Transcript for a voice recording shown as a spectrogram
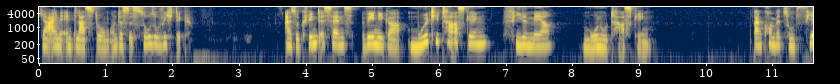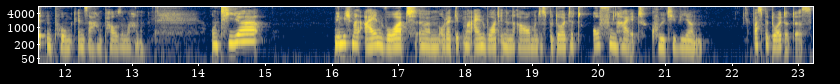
ja eine Entlastung. Und das ist so, so wichtig. Also Quintessenz, weniger Multitasking, viel mehr Monotasking. Dann kommen wir zum vierten Punkt in Sachen Pause machen. Und hier nehme ich mal ein Wort ähm, oder gebe mal ein Wort in den Raum und das bedeutet Offenheit kultivieren. Was bedeutet das?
